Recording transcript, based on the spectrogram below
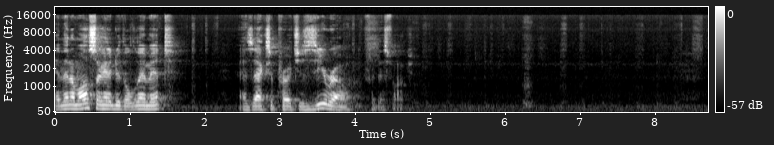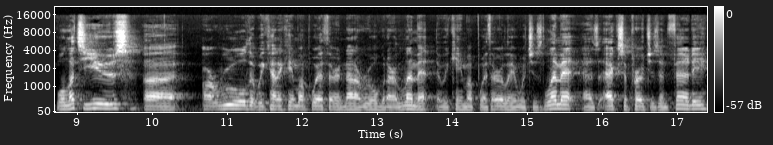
And then I'm also going to do the limit as x approaches 0 for this function. Well, let's use uh, our rule that we kind of came up with, or not a rule, but our limit that we came up with earlier, which is limit as x approaches infinity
